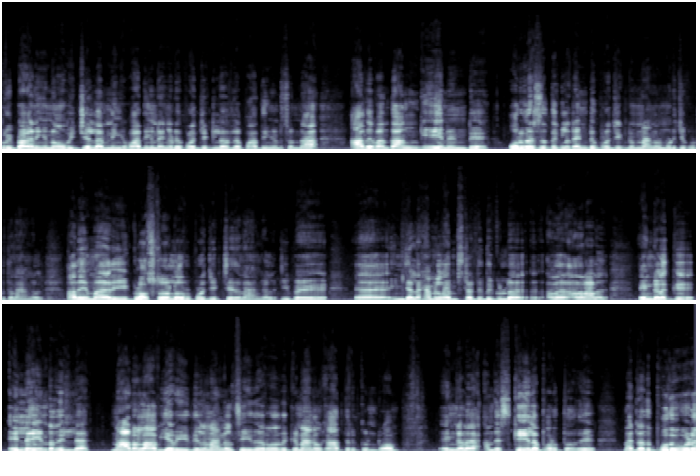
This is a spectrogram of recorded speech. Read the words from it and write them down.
குறிப்பாக நீங்கள் நோவிச் எல்லாம் நீங்கள் பார்த்தீங்கன்னா எங்களுடைய ப்ரொஜெக்டில் அதில் பார்த்தீங்கன்னு சொன்னால் அது வந்து அங்கேயே நின்று ஒரு வருஷத்துக்குள்ள ரெண்டு ப்ரொஜெக்ட்டும் நாங்கள் முடிச்சு கொடுத்த நாங்கள் அதே மாதிரி குளோஸ்டரில் ஒரு ப்ரொஜெக்ட் செய்த நாங்கள் இப்போ இங்கே ஹெமல் ஹெம்ஸ்டட் இதுக்குள்ள அதனால் எங்களுக்கு எல்லைன்றது இல்லை. நாடளாவிய ரீதியில் நாங்கள் செய்து செய்துறதுக்கு நாங்கள் காத்திருக்கின்றோம். எங்களை அந்த ஸ்கேலை பொறுத்தது. மற்றது புது வீடு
